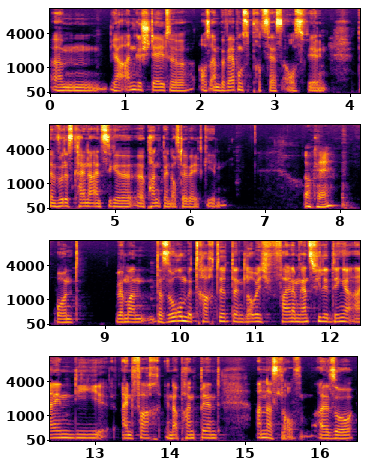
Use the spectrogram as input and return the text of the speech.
ähm, ja, Angestellte aus einem Bewerbungsprozess auswählen, dann würde es keine einzige äh, Punkband auf der Welt geben. Okay. Und wenn man das so rum betrachtet, dann glaube ich, fallen einem ganz viele Dinge ein, die einfach in der Punkband anders laufen. Also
